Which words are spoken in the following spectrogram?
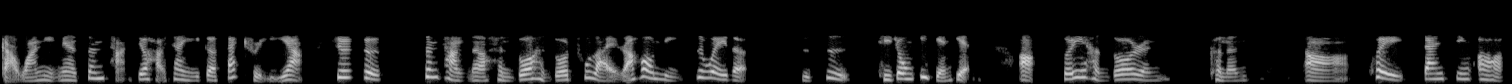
睾丸里面生产，就好像一个 factory 一样，就是生产了很多很多出来，然后你自慰的只是其中一点点啊，所以很多人可能啊会担心啊。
